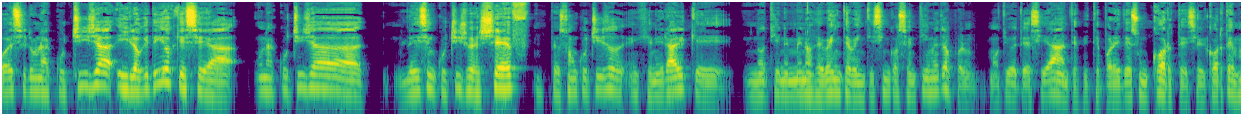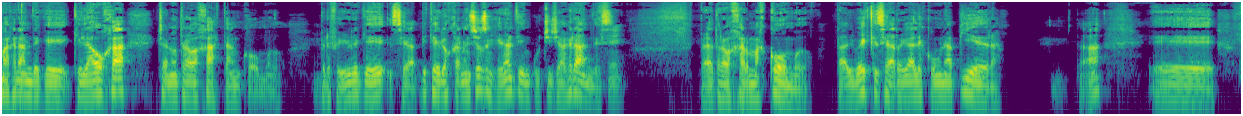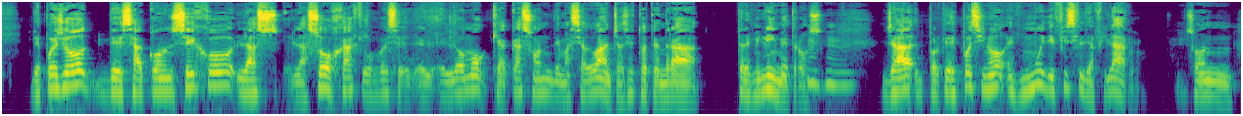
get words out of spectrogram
Puedes ir una cuchilla, y lo que te digo es que sea una cuchilla, le dicen cuchillo de chef, pero son cuchillos en general que no tienen menos de 20, 25 centímetros, por el motivo que te decía antes, viste, por ahí te es un corte, si el corte es más grande que, que la hoja, ya no trabajas tan cómodo. Preferible que sea, viste que los carnicieros en general tienen cuchillas grandes, Sí. para trabajar más cómodo. Tal vez que sea regales con una piedra. ¿tá? Eh, después yo desaconsejo las, las hojas, que vos ves el, el- el lomo, que acá son demasiado anchas. Esto tendrá 3 milímetros. Ya, porque después si no es muy difícil de afilarlo. Son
